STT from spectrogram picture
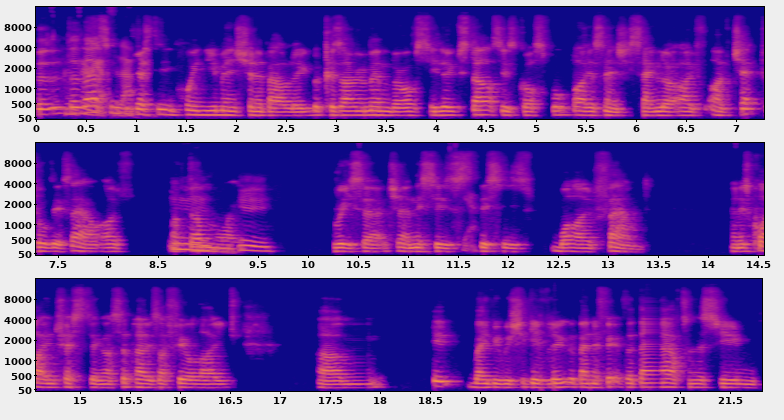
but, that's an interesting point you mentioned about Luke because I remember obviously Luke starts his gospel by essentially saying, "Look, I've I've checked all this out. I've I've mm, done my mm. research, and this is yeah. this is what I've found." And it's quite interesting. I suppose I feel like um, it, maybe we should give Luke the benefit of the doubt and assume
